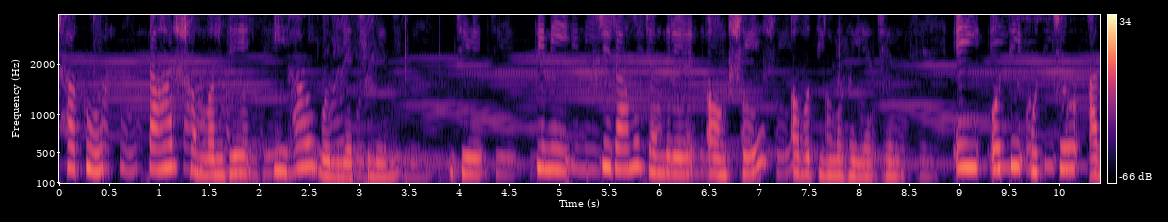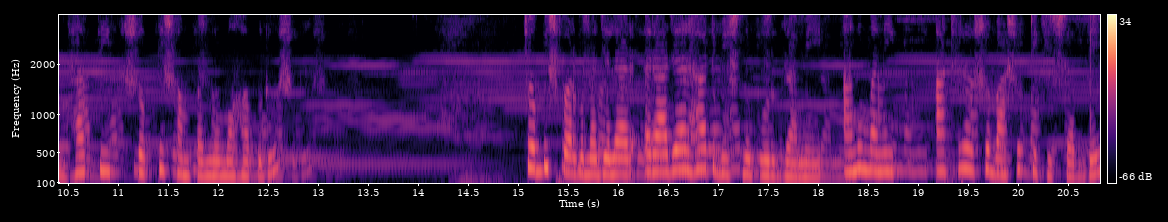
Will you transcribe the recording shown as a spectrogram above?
ঠাকুর তাহার সম্বন্ধে ইহাও বলিয়াছিলেন। যে তিনি শ্রীরামচন্দ্রের অংশে অবতীর্ণ হইয়াছেন। এই অতি উচ্চ আধ্যাত্মিক শক্তি সম্পন্ন মহাপুরুষ চব্বিশ পরগনা জেলার রাজারহাট বিষ্ণুপুর গ্রামে আনুমানিক আঠারোশো বাষট্টি খ্রিস্টাব্দে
